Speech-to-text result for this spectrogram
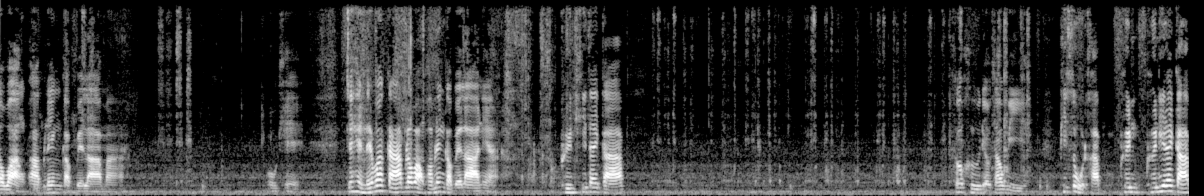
ระหว่างความเร่งกับเวลามาโอเค จะเห็นได้ว่ากราฟระหว่างความเร่งกับเวลาเนี่ย พื้นที่ใต้กราฟ ก็คือเดลต้า v พิสูจน์ครับ พื้นพื้นที่ใต้กราฟ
